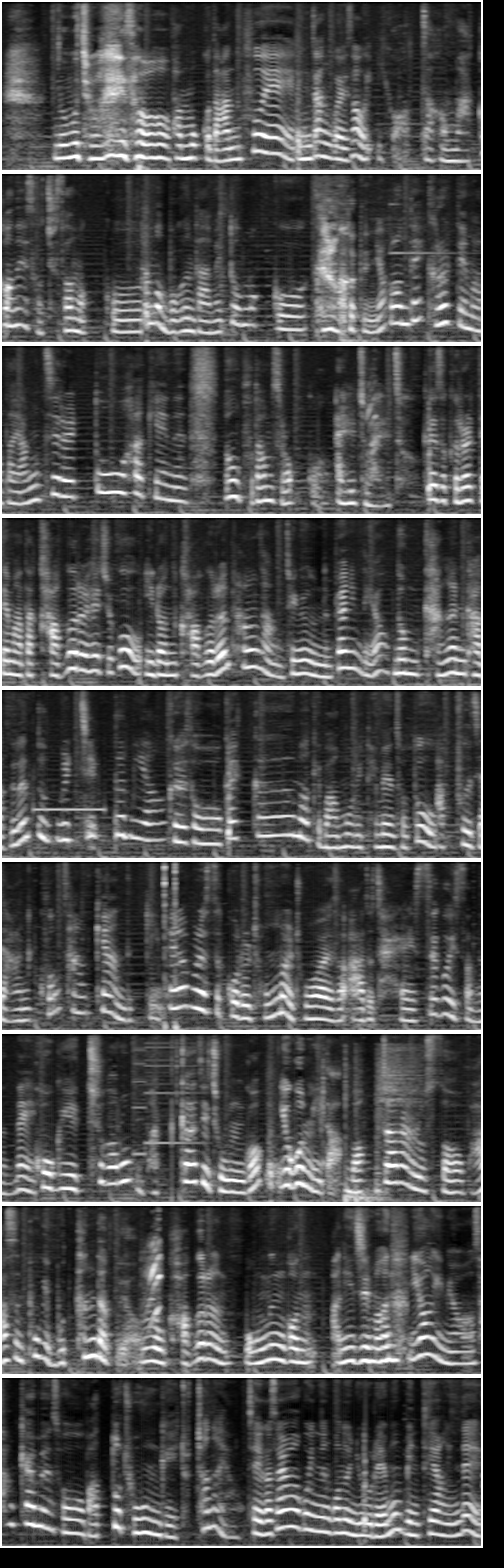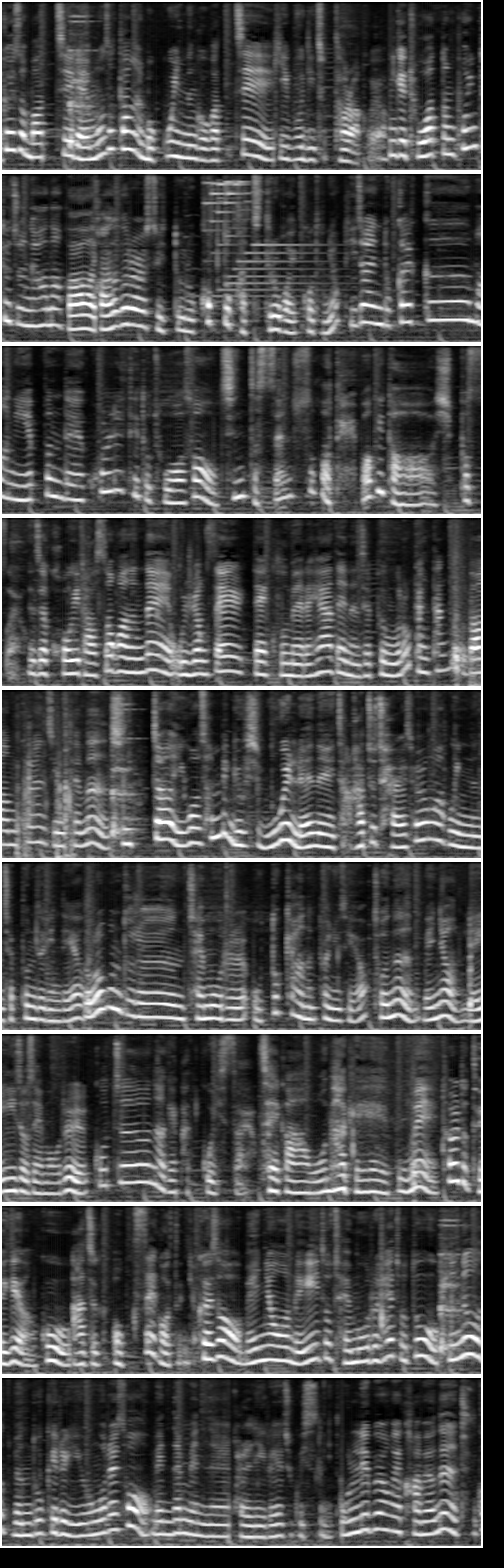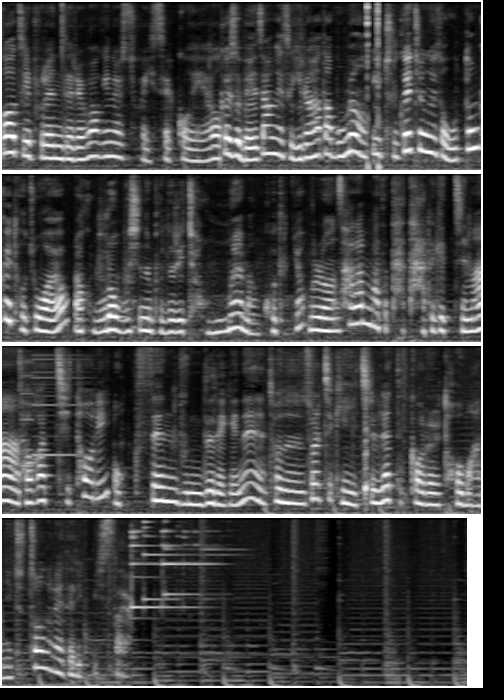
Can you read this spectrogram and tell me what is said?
너무 좋아해서 밥 먹고 난 후에 냉장고에서 이것저것 막 꺼내서 주워 먹고 한 번 먹은 다음에 또 먹고 그러거든요. 그런데 그럴 때마다 양치를 또 하기에는 너무 부담스럽고 알죠 알죠. 그래서 그럴 때마다 가글을 해주고 이런 가글은 항상 쟁여놓는 편인데요. 너무 강한 가글은 눈물 찔끔이야. 그래서 깔끔하게 마무리되면서도 아프지 않고 상쾌한 느낌. 테라브레스 거를 정말 좋아해서 아주 잘 쓰고 있었는데 거기에 추가로 맛 까지 좋은 거? 이겁니다. 먹자랄로서 맛은 포기 못한다고요. 물론 가글은 먹는 건 아니지만 이왕이면 상쾌하면서 맛도 좋은 게 좋잖아요. 제가 사용하고 있는 거는 이 레몬 민트 향인데 그래서 마치 레몬 사탕을 먹고 있는 것 같이 기분이 좋더라고요. 이게 좋았던 포인트 중에 하나가 가글을 할 수 있도록 컵도 같이 들어가 있거든요. 디자인도 깔끔하니 예쁜데 퀄리티도 좋아서 진짜 센스가 대박이다 싶었어요. 이제 거의 다 써가는데 올영 세일 때 구매를 해야 되는 제품으로 탕탕 그 다음 클렌징템은 진짜 이건 365일 내내 아주 잘 사용하고 있는 제품들인데요. 여러분들은 제모를 어떻게 하는 편이세요? 저는 매년 레이저 제모를 꾸준하게 받고 있어요. 제가 워낙에 몸에 털도 되게 많고 아주 억세거든요. 그래서 매년 레이저 제모를 해줘도 비누 면도기를 이용을 해서 맨날 맨날 관리를 해주고 있습니다. 올리브영에 가면은 두 가지 브랜드를 확인할 수가 있을 거예요. 그래서 매장에서 일을 하다 보면 이두 개 중에서 어떤 게 더 좋아요? 라고 물어보시는 분들이 정말 많거든요. 물론 사람마다 다 다르겠지만 저같이 털이 억센 분들에게는 저는 솔직히 질레트 거를 더 많이 추천을 해드리고 있어요.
